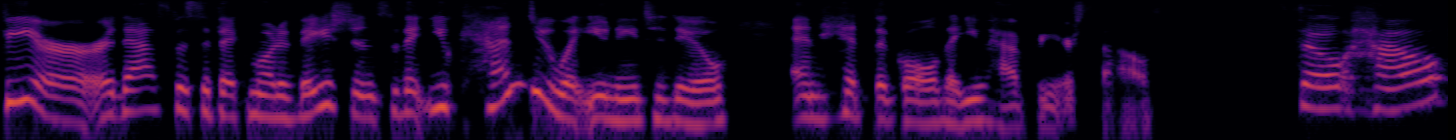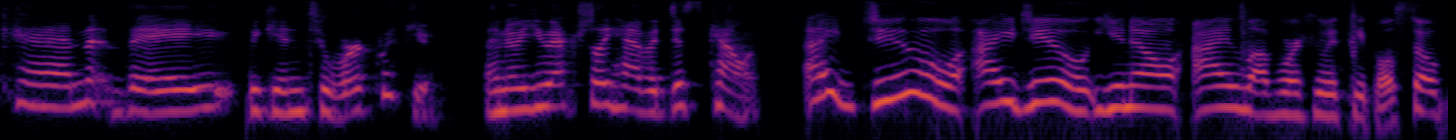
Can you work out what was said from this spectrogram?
fear or that specific motivation so that you can do what you need to do and hit the goal that you have for yourself? So, how can they begin to work with you? I know you actually have a discount I do. I do. You know, I love working with people. So,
